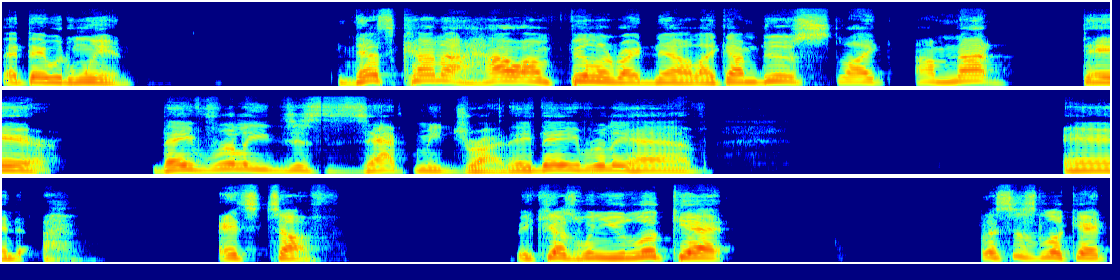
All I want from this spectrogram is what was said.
that they would win. That's kind of how I'm feeling right now. Like I'm just like I'm not there. They've really just zapped me dry. They they really have and it's tough because when you look at, let's just look at,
